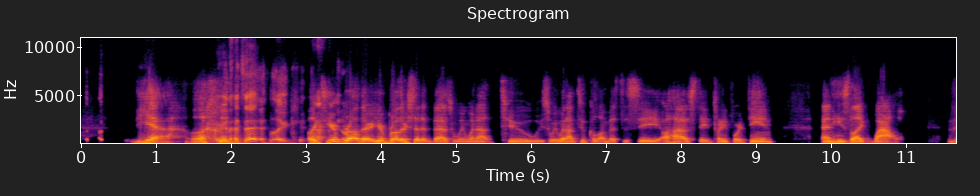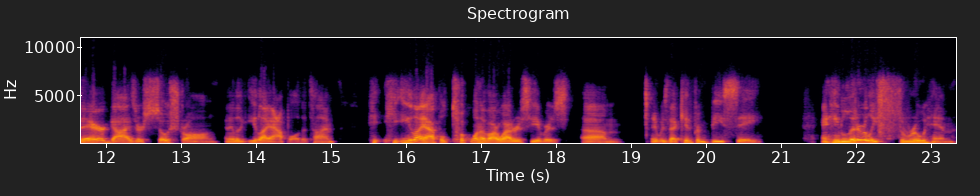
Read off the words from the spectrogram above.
yeah, well, I mean that's it. Like, like I, your I brother, your brother said it best when we went out to. So we went out to Columbus to see Ohio State 2014, and he's like, "Wow, their guys are so strong." And it was like Eli Apple at the time he, he Eli Apple took one of our wide receivers. Um, it was that kid from BC, and he literally threw him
